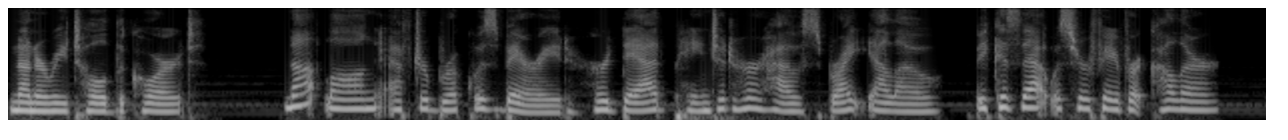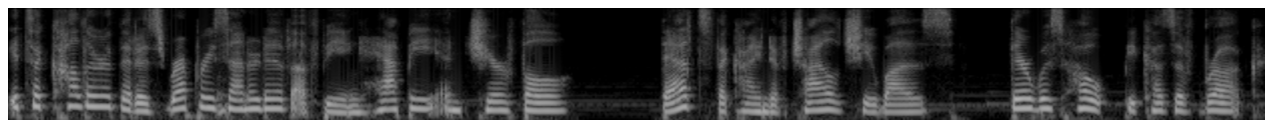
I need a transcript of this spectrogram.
Nunnery told the court not long after Brooke was buried, her dad painted her house bright yellow because that was her favorite color. It's a color that is representative of being happy and cheerful. That's the kind of child she was. There was hope because of Brooke.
